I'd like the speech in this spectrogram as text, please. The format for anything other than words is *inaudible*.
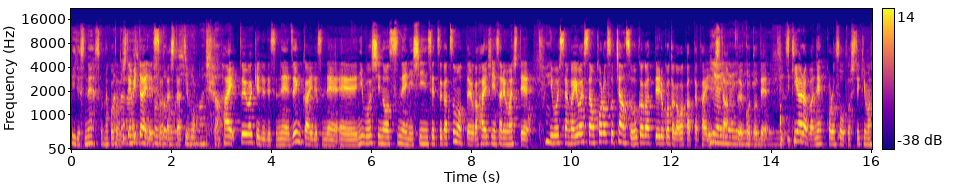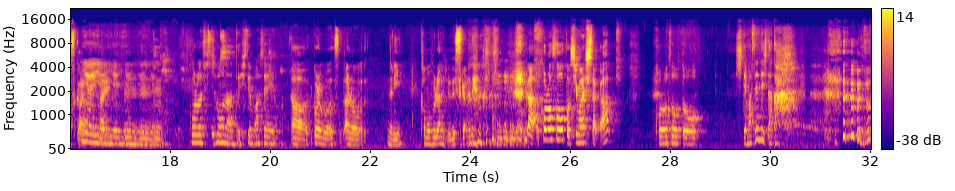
いいですね。そんなこともしてみたいです私たちも。はい。というわけでですね前回ですね、えー煮干しのすねに新雪が積もったよが配信されまして、煮干しさんが岩しさんを殺すチャンスを伺っていることが分かった回でした。ということで好きあらばね殺そうとしてきますから。いやいやいやいやいや。い。や、はい殺しそうなんてしてませんよ。ああこれもあの何？カモフラージュですからね。*laughs* あ殺そうとしましたか？殺そうとしてませんでしたか？むずっ。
